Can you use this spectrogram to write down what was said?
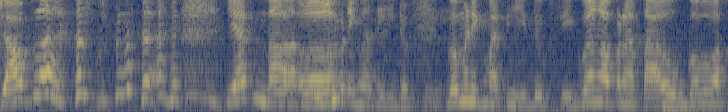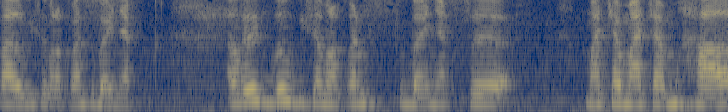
jobless. Yet not. Lo, lo menikmati hidup sih. gue menikmati hidup sih. Gue nggak pernah tahu gue bakal bisa melakukan sebanyak apa gue bisa melakukan sebanyak se macam-macam hal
